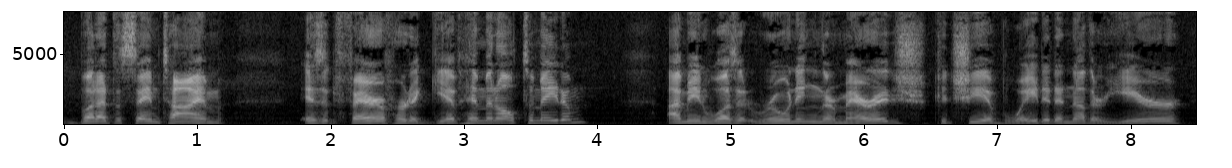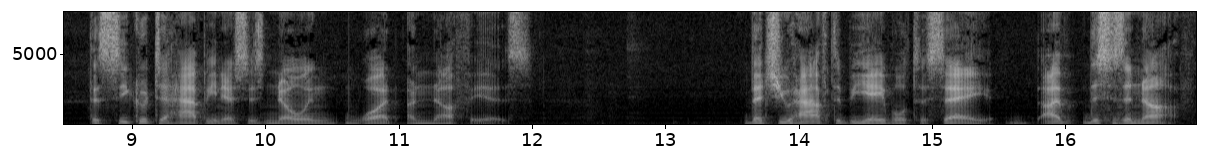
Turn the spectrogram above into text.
but at the same time, is it fair of her to give him an ultimatum? I mean, was it ruining their marriage? Could she have waited another year? The secret to happiness is knowing what enough is. That you have to be able to say, "I've this is enough."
